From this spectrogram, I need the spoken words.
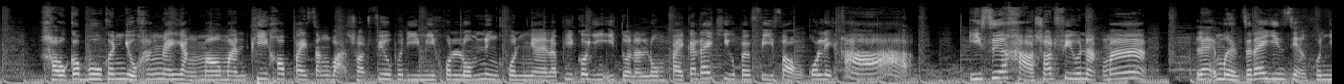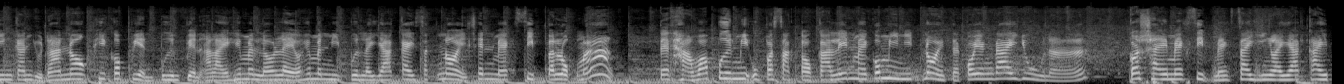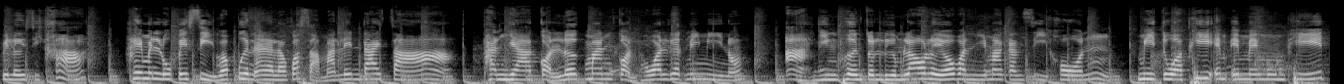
เขากระบูกันอยู่ข้างในอย่างเมามันพี่เข้าไปจังหวะช็อตฟิลพอดีมีคนล้มหนึ่งคนไง แล้วพี่ก็ยิงอีตัวนั้นล้มไปก็ได้คิวไปฟรีสองคนเลยค่ะ อีเสื้อขาวช็อตฟิลหนักมาก และเหมือนจะได้ยินเสียงคนยิงกันอยู่ด้านนอก พี่ก็เปลี่ยนปืนเปลี่ยนอะไรให้มันแล้วแล้วให้มันมีปืนระยะไกลสักหน่อย เช่นแม็กสิบตลกมาก แต่ถามว่าปืนมีอุปสรรคต่อการเล่นไหมก็มีนิดหน่อย แต่ก็ยังได้อยู่นะ ก็ใช้แม็กสิบแม็กใจยิงระยะไกลไปเลยสิคะ ให้มันรู้ไปสิว่าปืนอะไรแล้วก็สามารถเล่นได้จ้า พันยาก่อนเลิกมั่นก่อนเพราะว่าเลือดไม่มีเนาะอะ ยิงเพลินจนลืมเล่าเลยว่าวันนี้มากัน 4 คน มีตัวพี่ MM แมงมุมพิษ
